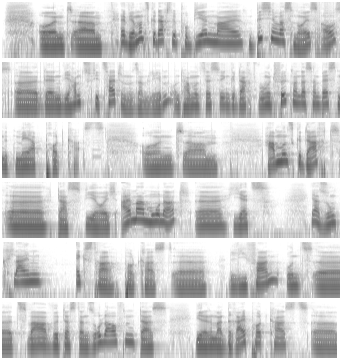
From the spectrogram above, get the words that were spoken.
und ähm, ja, wir haben uns gedacht, wir probieren mal ein bisschen was Neues aus, äh, denn wir haben zu viel Zeit in unserem Leben und haben uns deswegen gedacht, womit füllt man das am besten mit mehr Podcasts? Und ähm, haben uns gedacht, äh, dass wir euch einmal im Monat äh, jetzt ja so einen kleinen Extra-Podcast äh, liefern. Und äh, zwar wird das dann so laufen, dass wir dann immer drei Podcasts äh,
